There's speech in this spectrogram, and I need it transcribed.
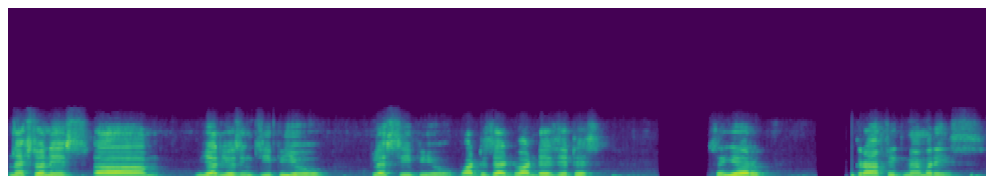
Next one is um, we are using GPU plus CPU. What is the advantage it is? So your graphic memories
